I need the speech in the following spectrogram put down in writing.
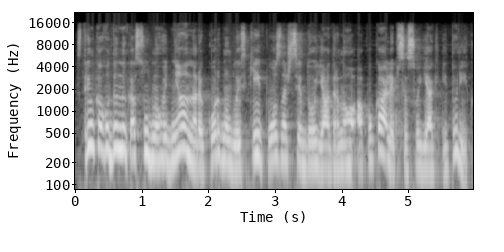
Стрілка годинника судного дня на рекордно близькій позначці до ядерного апокаліпсису, як і торік.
